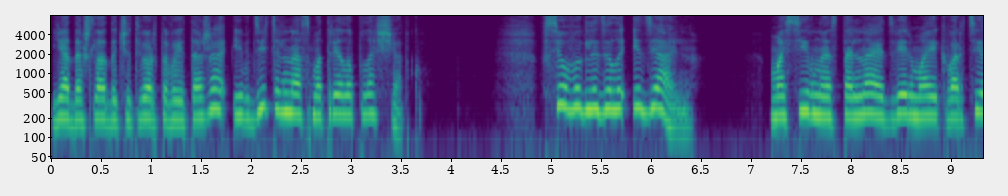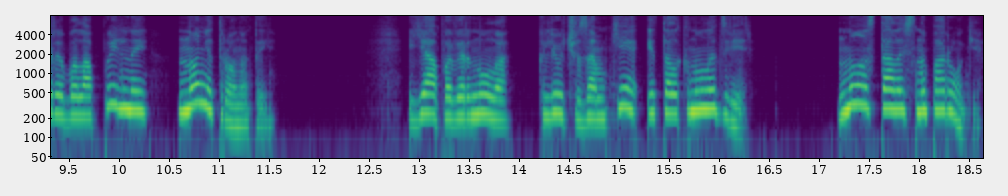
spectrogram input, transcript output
Я дошла до четвертого этажа и бдительно осмотрела площадку. Все выглядело идеально. Массивная стальная дверь моей квартиры была пыльной, но не тронутой. Я повернула ключ в замке и толкнула дверь, но осталась на пороге.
